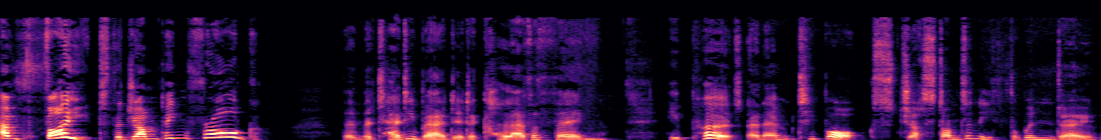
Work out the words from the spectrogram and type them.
and fight the jumping frog. Then the teddy bear did a clever thing. He put an empty box just underneath the window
